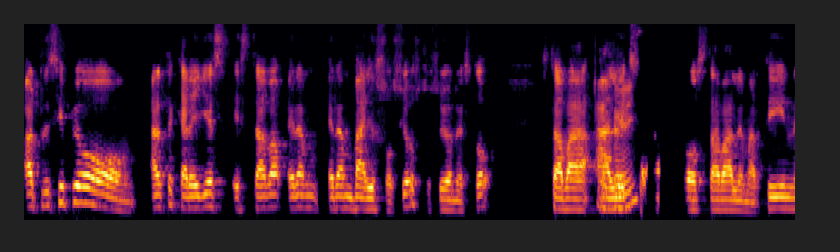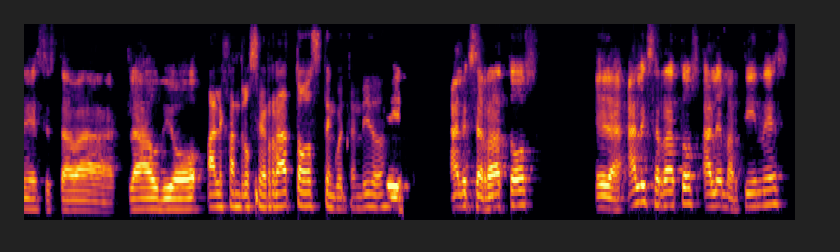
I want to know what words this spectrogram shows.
al principio, Arte Carelles estaba, eran, eran varios socios, te soy honesto. Estaba okay. Alex, estaba Ale Martínez, estaba Claudio. Alejandro Cerratos, tengo entendido. Sí. Alex Cerratos, era Alex Cerratos, Ale Martínez,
